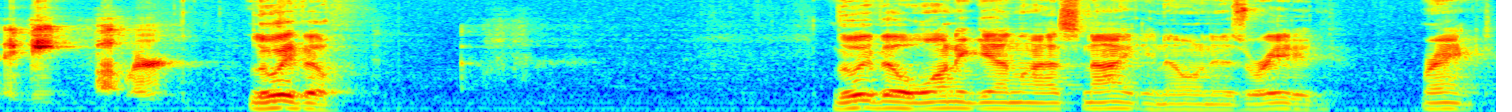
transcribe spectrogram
They beat Butler. Louisville. Louisville won again last night, you know, and is rated, ranked.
